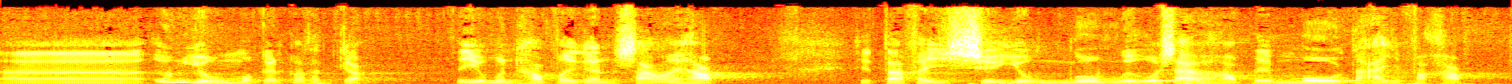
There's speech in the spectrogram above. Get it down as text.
à, ứng dụng một cách có thành công. Ví dụ mình học về ngành xã hội học thì ta phải sử dụng ngôn ngữ của xã hội học để mô tả về Phật học.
